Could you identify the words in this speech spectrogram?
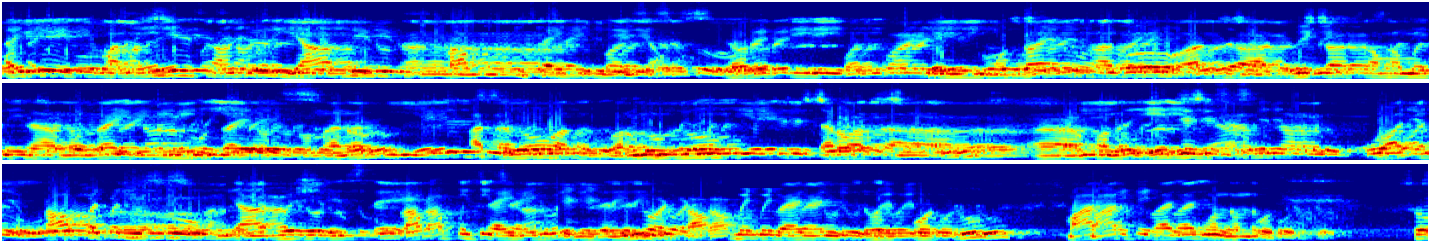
అయితే మనం ఏం చేస్తామంటే యాభై ప్రాపర్టీస్ అయితే చేసాం ఎవరైతే ఈ ముద్దాయిలు ఉన్నారో అది అడ్వికా సంబంధించిన ముద్దాయి ముద్దాయి ఎవరైతే ఉన్నారో అతను అతని బంధువులు తర్వాత ఆ, మన ఏజెంట్స్ వారి యొక్క ప్రాపర్టీస్ యాభై ప్రాపర్టీస్ ఐడెంటిఫై చేయడం జరిగింది వాటి డాక్యుమెంట్ వాల్యూ ఇరవై కోట్లు మార్కెట్ వాల్యూ వంద కోట్లు సో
